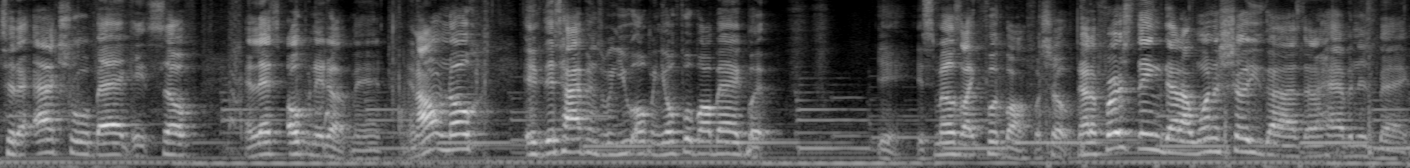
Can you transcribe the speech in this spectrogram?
to the actual bag itself, and let's open it up, man. And I don't know if this happens when you open your football bag, but yeah, it smells like football for sure. Now the first thing that I wanna show you guys that I have in this bag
